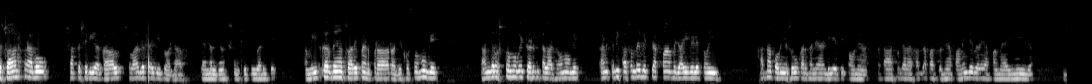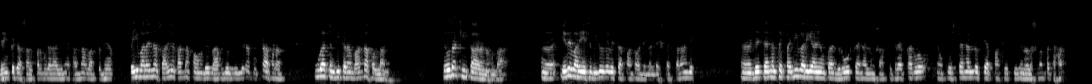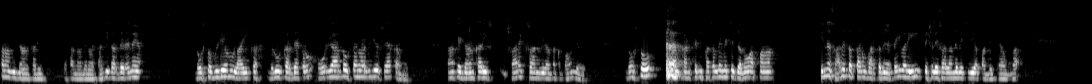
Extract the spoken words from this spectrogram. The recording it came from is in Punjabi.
ਕਿਸਾਨ ਭਰਾਵੋ ਸਤਿ ਸ਼੍ਰੀ ਅਕਾਲ। ਸਵਾਗਤ ਹੈ ਜੀ ਤੁਹਾਡਾ ਚੈਨਲ ਜੰਕਸ਼ਨ ਖੇਤੀਬਾੜੀ ਤੇ। ਉਮੀਦ ਕਰਦੇ ਹਾਂ ਸਾਰੇ ਭੈਣ ਭਰਾ ਰਾਜੀ ਖੁਸ਼ ਹੋਵੋਗੇ, ਤੰਦਰੁਸਤ ਹੋਵੋਗੇ, ਚੜ੍ਹਦੀ ਕਲਾ 'ਚ ਹੋਵੋਗੇ। ਕਣਕ ਦੀ ਫਸਲ ਦੇ ਵਿੱਚ ਆਪਾਂ ਬਿਜਾਈ ਵੇਲੇ ਤੋਂ ਹੀ ਖਾਦਾਂ ਪਾਉਣੀਆਂ ਸ਼ੁਰੂ ਕਰ ਦਿੰਦੇ ਹਾਂ ਡੀਏਪੀ ਪਾਉਂਦੇ ਹਾਂ, ਪੋਟਾਸ ਵਗੈਰਾ ਖਾਦਾਂ ਵਰਤਦੇ ਹਾਂ। ਪਾਣੀ ਦੇ ਵੇਲੇ ਆਪਾਂ ਮੈਗਨੀਜ਼, ਜ਼ਿੰਕ ਜਾਂ ਸਲਫਰ ਵਗੈਰਾ ਜਿਹੜੀਆਂ ਖਾਦਾਂ ਵਰਤਦੇ ਹਾਂ। ਕਈ ਵਾਰ ਇਹਨਾਂ ਸਾਰੀਆਂ ਖਾਦਾਂ ਪਾਉਣ ਦੇ ਬਾਵਜੂਦ ਵੀ ਜਿਹੜਾ ਬੂਟਾ ਆਪਣਾ ਪੂਰਾ ਚੰਗੀ ਤਰ੍ਹਾਂ ਵੱਧਦਾ ਫੁੱਲਦਾ ਨਹੀਂ। ਅਤੇ ਉਹਦਾ ਕੀ ਕਾਰਨ ਹੁੰਦਾ? ਇਹਦੇ ਬਾਰੇ ਇਸ ਵੀਡੀਓ ਦੇ ਵਿੱਚ ਆਪਾਂ ਤੁਹਾਡੇ ਨਾਲ ਡਿਸਕਸ ਕਰਾਂਗੇ। ਜੇ ਚੈਨਲ 'ਤੇ ਪਹਿਲੀ ਵਾਰੀ ਆਏ ਹੋ ਤਾਂ ਜ਼ਰੂਰ ਚੈਨਲ ਨੂੰ ਸਬਸਕ੍ਰਾਈਬ ਕਰ ਲਓ, ਕਿਉਂਕਿ ਇਸ ਚੈਨਲ ਦੇ ਉੱਤੇ ਆਪਾਂ ਖੇਤੀ ਦੇ ਨਾਲ ਸੰਬੰਧਿਤ ਹਰ ਤਰ੍ਹਾਂ ਦੀ ਜਾਣਕਾਰੀ ਕਿਸਾਨਾਂ ਦੇ ਨਾਲ ਸਾਂਝੀ ਕਰਦੇ ਰਹਿੰਦੇ ਹਾਂ। ਦੋਸਤੋ ਵੀਡੀਓ ਨੂੰ ਲਾਈਕ ਜ਼ਰੂਰ ਕਰ ਦਿਆ ਕਰੋ, ਹੋਰ ਯਾਰ ਦੋਸਤਾਂ ਨਾਲ ਵੀਡੀਓ ਸ਼ੇਅਰ ਕਰ ਦਿਓ, ਤਾਂ ਕਿ ਜਾਣਕਾਰੀ ਸਾਰੇ ਕਿਸਾਨ ਵੀਰਾਂ ਤੱਕ ਪਹੁੰਚ ਜਾਵੇ। ਦੋਸਤੋ, ਕਣਕ ਦੀ ਫਸਲ ਦੇ ਵਿੱਚ ਜਦੋਂ ਆਪਾਂ ਇਹਨਾਂ ਸਾਰੇ ਤੱਤਾਂ ਨੂੰ ਵਰਤਦੇ ਹਾਂ। ਕਈ ਵਾਰੀ ਪਿਛਲੇ ਸਾਲਾਂ ਦੇ ਵਿੱਚ ਵੀ ਆਪਾਂ ਦੇਖਿਆ ਹੋਊਗਾ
